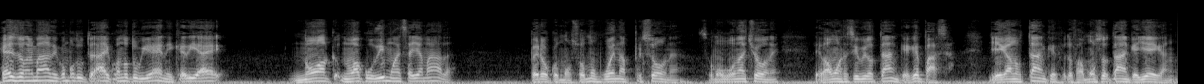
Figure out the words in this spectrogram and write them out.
Gelson, hermano, ¿y cómo tú estás? ¿Y cuándo tú vienes? ¿Y qué día es? No, no acudimos a esa llamada. Pero como somos buenas personas, somos bonachones, le vamos a recibir los tanques. ¿Qué pasa? Llegan los tanques, los famosos tanques llegan,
